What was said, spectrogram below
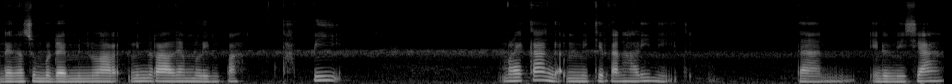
dengan sumber daya mineral, mineral yang melimpah. Tapi mereka nggak memikirkan hal ini gitu. dan Indonesia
